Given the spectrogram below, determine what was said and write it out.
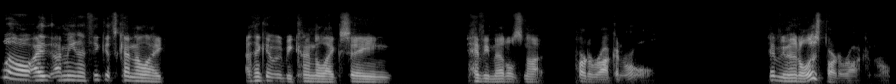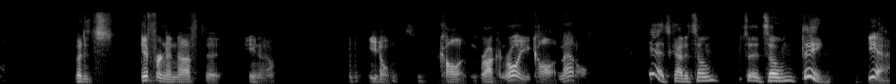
well i i mean i think it's kind of like i think it would be kind of like saying heavy metal's not part of rock and roll heavy metal is part of rock and roll but it's different enough that you know you don't call it rock and roll you call it metal Yeah, it's got its own it's its own thing. yeah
